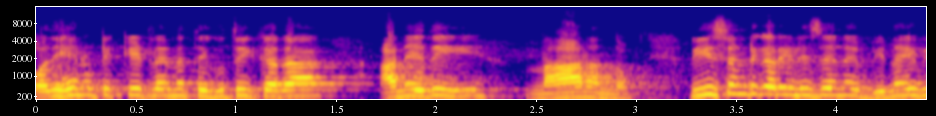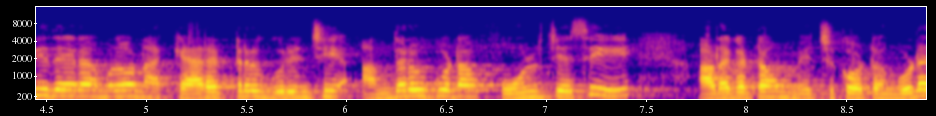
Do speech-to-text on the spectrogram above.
పదిహేను టికెట్లైనా తెగుతాయి కదా అనేది నా ఆనందం. రీసెంట్గా రిలీజ్ అయిన వినయ్ విదయరామలో నా క్యారెక్టర్ గురించి అందరూ కూడా ఫోన్లు చేసి అడగటం మెచ్చుకోవటం కూడా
